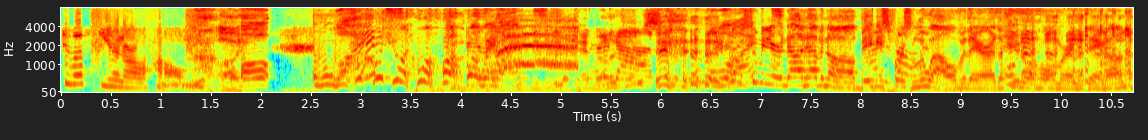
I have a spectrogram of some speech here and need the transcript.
to a funeral home. Oh, What? Wait, dead Swear to relatives? I'm assuming you're not having a baby's first luau over there at the funeral home or anything, huh?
